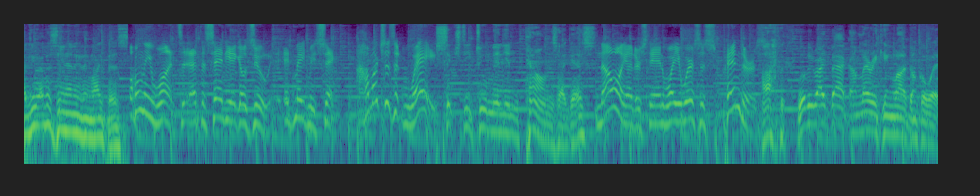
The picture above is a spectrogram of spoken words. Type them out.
Have you ever seen anything like this? Only once at the San Diego Zoo. It made me sick. How much does it weigh? 62 million pounds, I guess. Now I understand why you wear suspenders. We'll be right back on Larry King Live. Don't go away.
